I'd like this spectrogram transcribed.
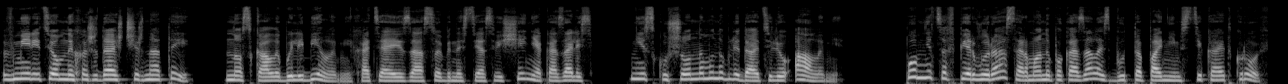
В мире темных ожидаешь черноты, но скалы были белыми, хотя из-за особенностей освещения оказались неискушенному наблюдателю алыми. Помнится, в первый раз Арману показалось, будто по ним стекает кровь.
